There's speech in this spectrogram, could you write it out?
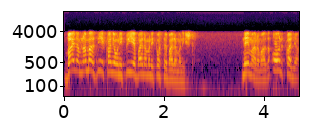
Bajram namaz nije klanjao ni prije Bajrama ni posle Bajrama ništa. Nema namaza. On klanja.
